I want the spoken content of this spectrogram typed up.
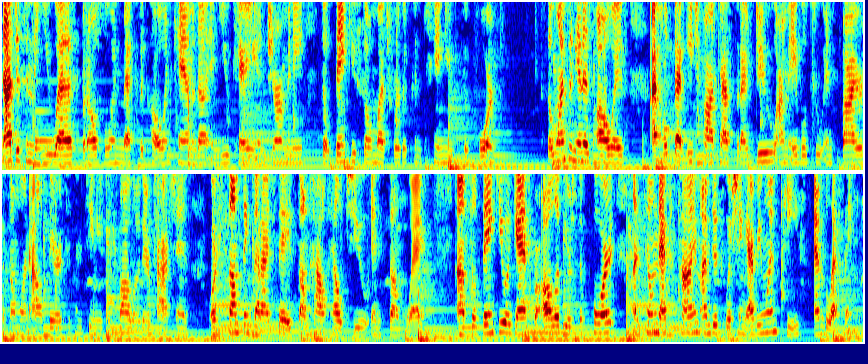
not just in the US, but also in Mexico and Canada and UK and Germany. So, thank you so much for the continued support. So, once again, as always, I hope that each podcast that I do, I'm able to inspire someone out there to continue to follow their passion or something that I say somehow helps you in some way. Um, so, thank you again for all of your support. Until next time, I'm just wishing everyone peace and blessings.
